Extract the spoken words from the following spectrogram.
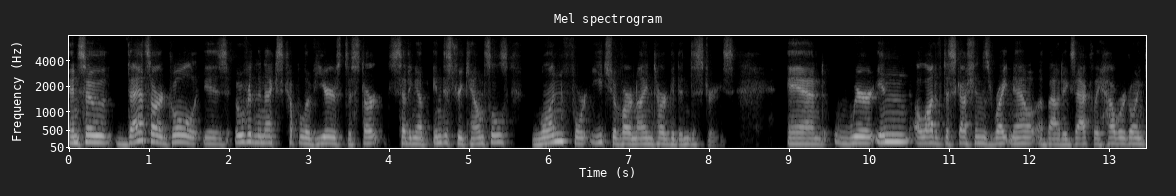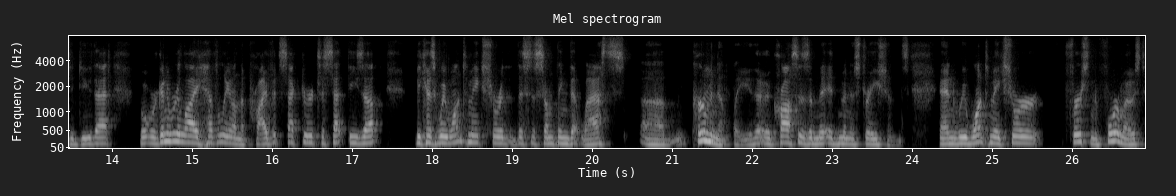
And so that's our goal is over the next couple of years to start setting up industry councils, one for each of our nine target industries. And we're in a lot of discussions right now about exactly how we're going to do that. But we're going to rely heavily on the private sector to set these up because we want to make sure that this is something that lasts uh, permanently, that crosses administrations. And we want to make sure, first and foremost,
